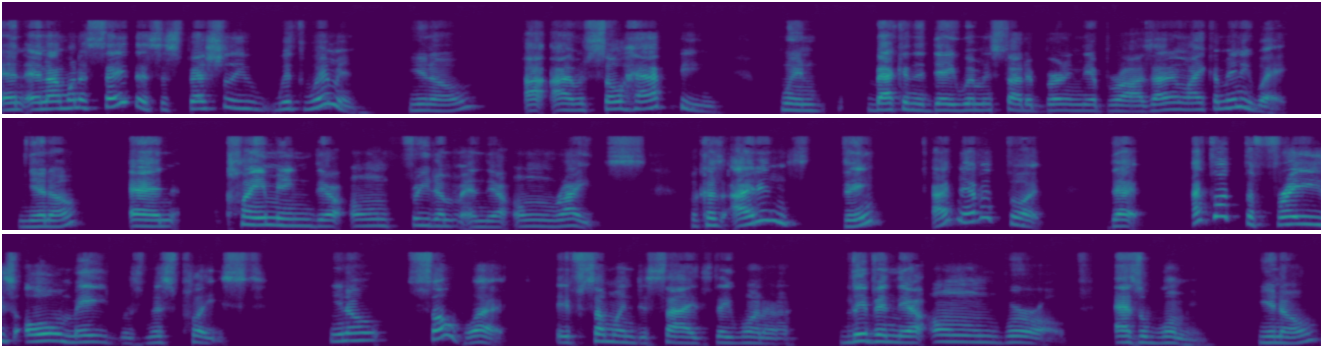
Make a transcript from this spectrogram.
and and i want to say this especially with women you know I, I was so happy when back in the day women started burning their bras. I didn't like them anyway, you know, and claiming their own freedom and their own rights because I didn't think, I never thought that, I thought the phrase old maid was misplaced. You know, so what if someone decides they want to live in their own world as a woman, you know?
